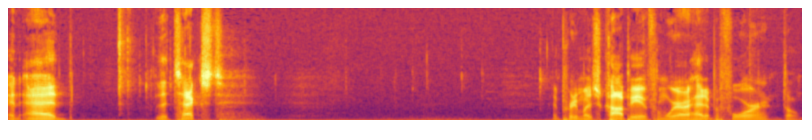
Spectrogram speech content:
and add the text and pretty much copy it from where I had it before. Don't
